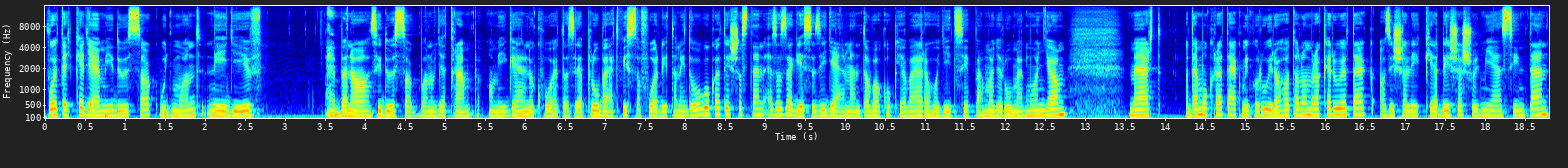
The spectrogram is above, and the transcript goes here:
Volt egy kegyelmi időszak, úgymond négy év, ebben az időszakban ugye Trump, amíg elnök volt, azért próbált visszafordítani dolgokat, és aztán ez az egész ez így elment a vakok javára, hogy így szépen magyarul megmondjam, mert a demokraták, mikor újra hatalomra kerültek, az is elég kérdéses, hogy milyen szinten,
